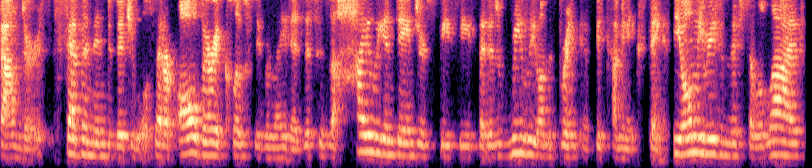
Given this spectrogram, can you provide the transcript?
founders, seven individuals that are all very closely related. This is a highly endangered species that is really on the brink of becoming extinct. The only reason they're still alive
